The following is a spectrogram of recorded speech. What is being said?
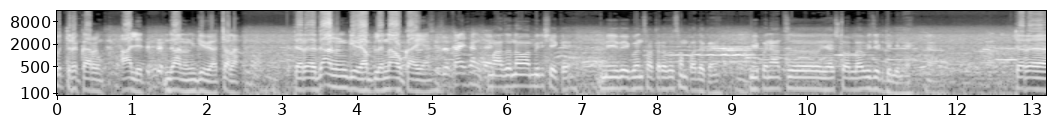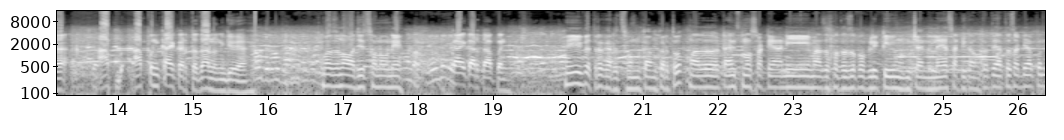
पत्रकार आलेत. जाणून घेऊया. चला. तर जाणून घेऊया आपलं नाव काय आहे. काय सांगताय? माझं नाव आमिर शेख आहे. मी वेगवान साताराचा संपादक आहे. मी पण आज अ, ह्या स्टॉलला व्हिजिट दिलेली आहे. तर अं, आप आपण काय करता जाणून घेऊया? माझं नाव अजित सोनवणे. काय करता आपण? मी पत्रकाराचं म्हणून काम करतो. माझं टाइम्स न्यूजसाठी आणि माझं स्वतःचं पब्लिक टी व्ही म्हणून चॅनल आहे यासाठी काम करतो याच्यासाठी आपण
